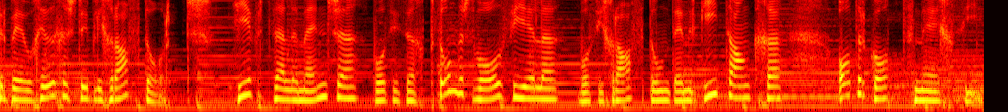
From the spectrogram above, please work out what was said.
Der Beo Kirchenstübli Kraftort. Hier erzählen Menschen, wo sie sich besonders wohl fühlen, wo sie Kraft und Energie tanken oder Gott näher sind.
